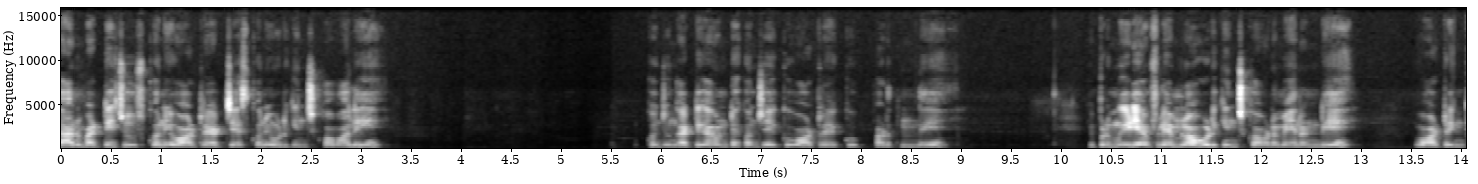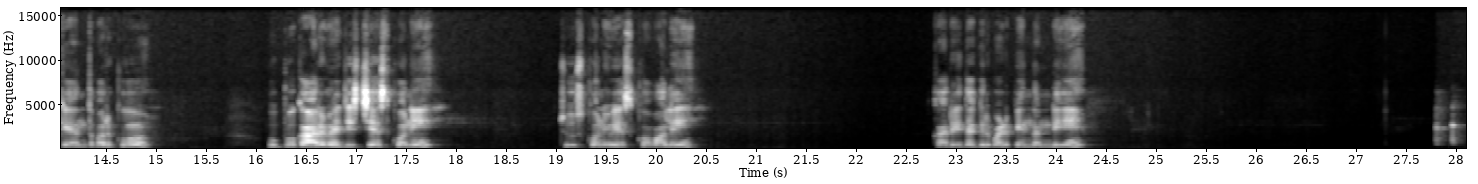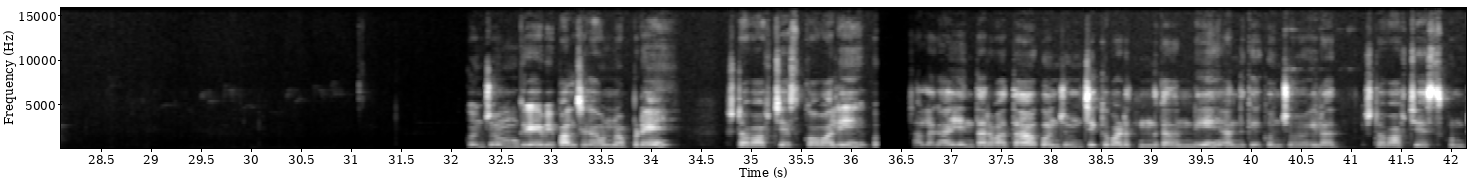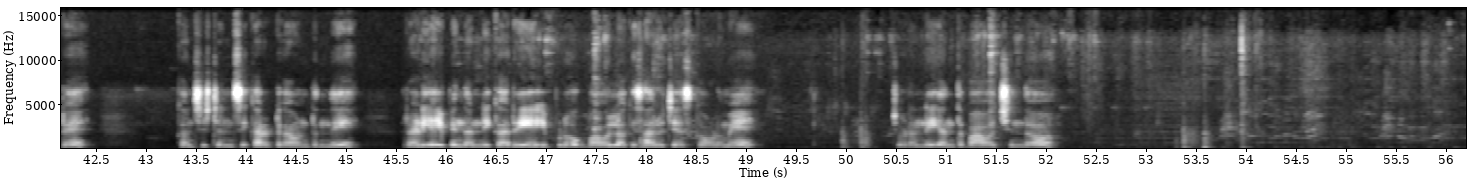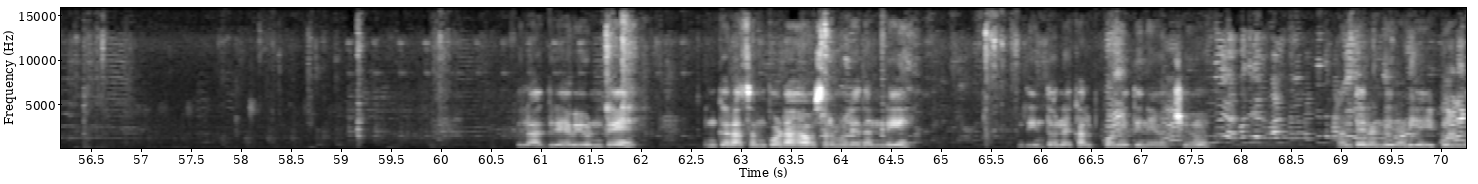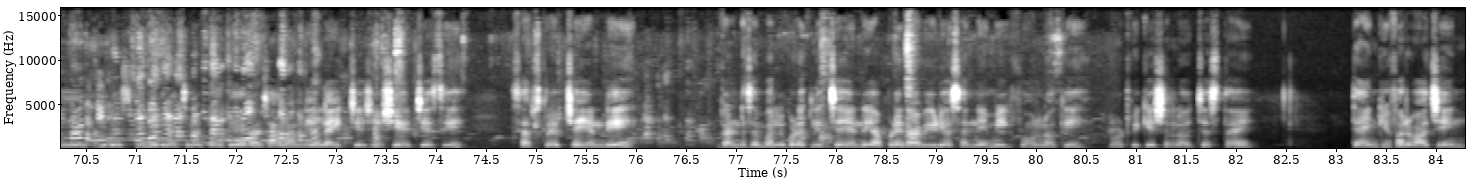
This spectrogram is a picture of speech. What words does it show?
దాన్ని బట్టి చూసుకొని వాటర్ యాడ్ చేసుకొని ఉడికించుకోవాలి. కొంచెం గట్టిగా ఉంటే కొంచెం ఎక్కువ వాటర్ ఎక్కువ పడుతుంది. ఇప్పుడు మీడియం ఫ్లేమ్లో ఉడికించుకోవడమేనండి. వాటర్ ఇంకేంతవరకు ఉప్పు కారం అడ్జస్ట్ చేసుకొని చూసుకొని వేసుకోవాలి. కర్రీ దగ్గర పడిపోయిందండి. కొంచెం గ్రేవీ పలచగా ఉన్నప్పుడే స్టవ్ ఆఫ్ చేసుకోవాలి. చల్లగా అయిన తర్వాత కొంచెం చిక్కబడుతుంది కదండి. అందుకే కొంచెం ఇలా స్టవ్ ఆఫ్ చేసుకుంటే కన్సిస్టెన్సీ కరెక్ట్గా ఉంటుంది. రెడీ అయిపోయిందండి కర్రీ. ఇప్పుడు ఒక బౌల్లోకి సర్వ్ చేసుకోవడమే. చూడండి ఎంత బాగా వచ్చిందో. ఇలా గ్రేవీ ఉంటే ఇంకా రసం కూడా అవసరం లేదండి. దీంతోనే కలుపుకొని తినేయచ్చు. అంతేనండి రెడీ అయిపోయింది. ఈ రెసిపీ మీకు నచ్చినట్టయితే నా ఛానల్ని లైక్ చేసి షేర్ చేసి సబ్స్క్రైబ్ చేయండి. గంట సింబల్ని కూడా క్లిక్ చేయండి. అప్పుడే నా వీడియోస్ అన్నీ మీ ఫోన్లోకి నోటిఫికేషన్లో వచ్చేస్తాయి. Thank you for watching.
